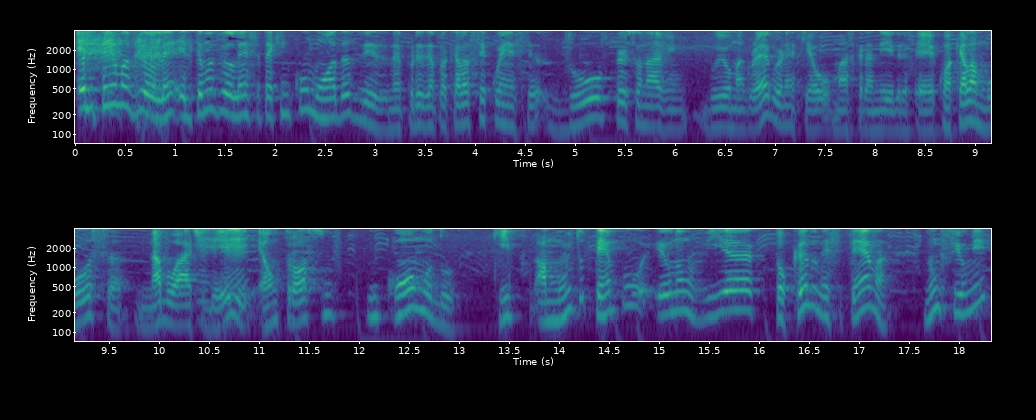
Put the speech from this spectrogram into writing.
ele tem uma violência, ele tem uma violência até que incomoda às vezes, né? Por exemplo, aquela sequência do personagem do Will McGregor, né, que é o Máscara Negra, é, com aquela moça na boate uhum. dele, é um troço incômodo que há muito tempo eu não via tocando nesse tema num filme,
